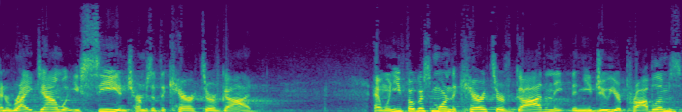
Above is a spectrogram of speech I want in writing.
and write down what you see in terms of the character of God. And when you focus more on the character of God than, the, than you do your problems,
